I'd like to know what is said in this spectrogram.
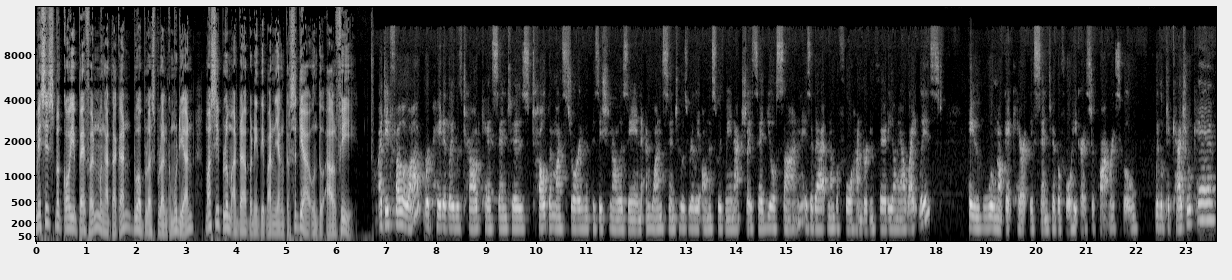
Mrs. McCoy Bevan mengatakan 12 bulan kemudian masih belum ada penitipan yang tersedia untuk Alfie. I did follow up repeatedly with childcare centres, told them my story and the position I was in, and one centre was really honest with me and actually said, Your son is about number 430 on our wait list. He will not get care at this centre before he goes to primary school. We looked at casual care,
